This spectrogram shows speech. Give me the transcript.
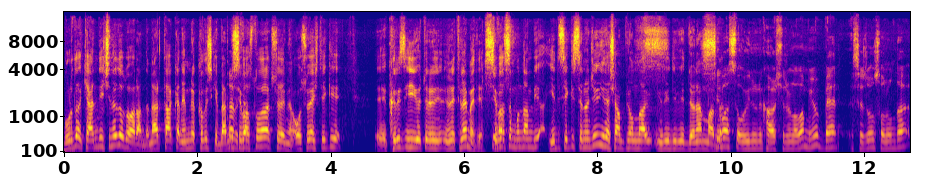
burada kendi içinde de doğrandı. Mert Hakan, Emre Kılıç gibi. Ben bir Tabii, Sivaslı tabii. olarak söylemiyorum. O süreçteki e, kriz iyi yönetil- yönetilemedi. Sivas'ın bundan bir 7-8 sene önce yine şampiyonluğa yürüdüğü bir dönem vardı. Sivas oyununu karşılığını alamıyor. Ben sezon sonunda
